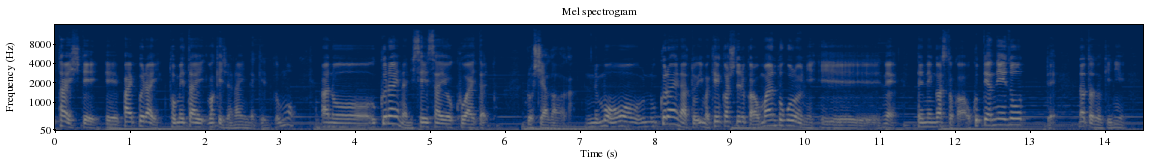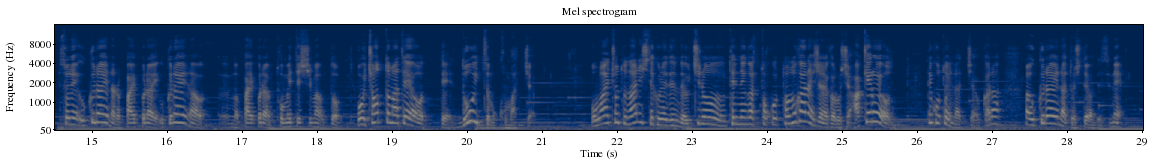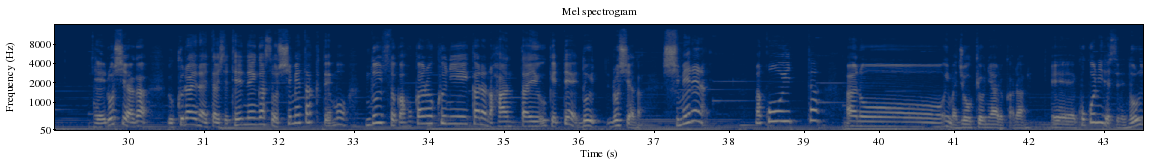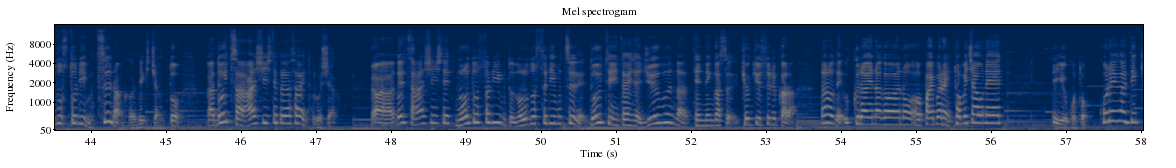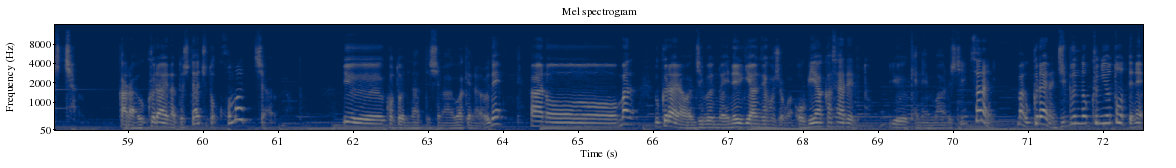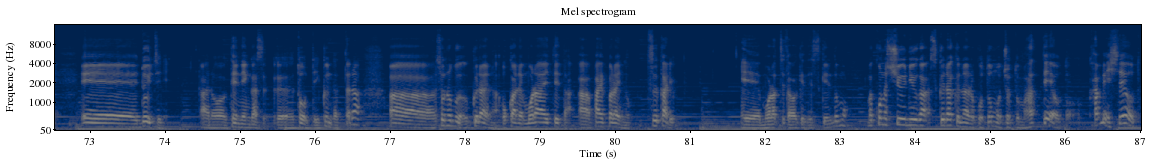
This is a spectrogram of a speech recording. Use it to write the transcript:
ー、対して、えー、パイプライン止めたいわけじゃないんだけれども、あのウクライナに制裁を加えたいと。ロシア側が。でもう、ウクライナと今喧嘩してるから、お前のところに、えー、ね、天然ガスとか送ってやんねえぞってなった時に、それ、ウクライナのパイプライン、ウクライナのパイプラインを止めてしまうと、おい、ちょっと待てよって、ドイツも困っちゃう。お前ちょっと何してくれてんだ。うちの天然ガスとこ届かないじゃないか、ロシア。開けろよってことになっちゃうから、まあ、ウクライナとしてはですね、えロシアがウクライナに対して天然ガスを閉めたくても、ドイツとか他の国からの反対を受けて、ドイロシアが閉めれない。まあ、こういった、あのー、今状況にあるから、えー、ここにですね、ノルドストリーム2なんかができちゃうと、あドイツさん安心してくださいと、ロシアが。あドイツさん安心して、ノルドストリームとノルドストリーム2で、ドイツに対して十分な天然ガス供給するから、なので、ウクライナ側のパイプライン止めちゃうねっていうこと。これができちゃうから、ウクライナとしてはちょっと困っちゃうということになってしまうわけなので、あのー、まあ、ウクライナは自分のエネルギー安全保障が脅かされるという懸念もあるし、さらに、まあ、ウクライナ自分の国を通ってね、えー、ドイツにあの天然ガス通っていくんだったらあその分ウクライナお金もらえてたあパイプラインの通過料えー、もらってたわけですけれども、まあ、この収入が少なくなることもちょっと待ってよと、勘弁してよと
